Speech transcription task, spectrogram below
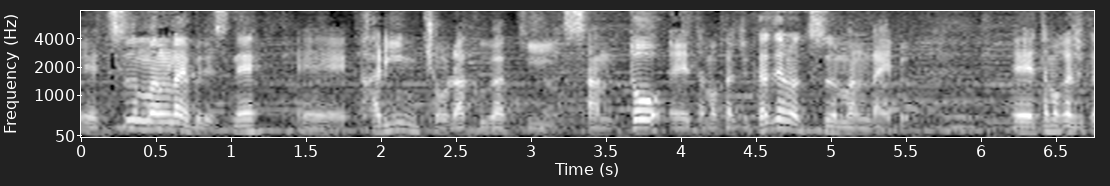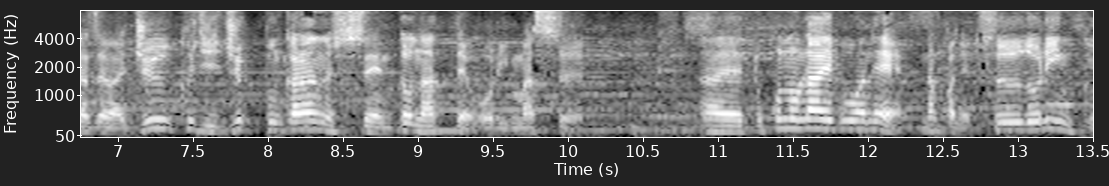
えーツーマンライブですね、えー、かりんちょ落書きさんと、えー、玉梶風のツーマンライブ、えー、玉梶風は19時10分からの出演となっております。えー、とこのライブはねなんかね2ドリンク。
